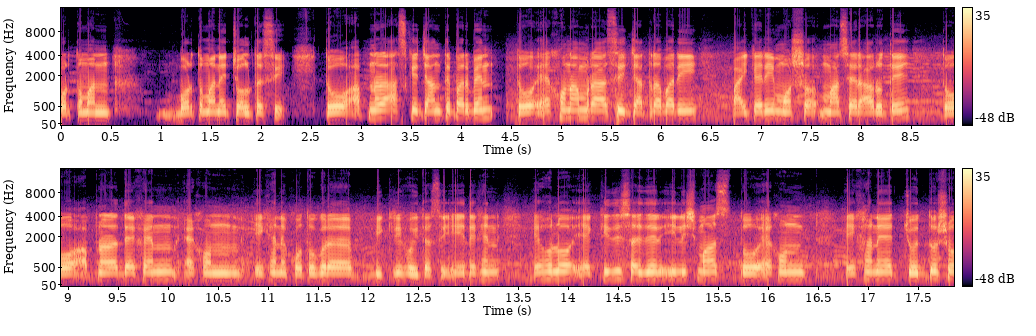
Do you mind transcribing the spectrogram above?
বর্তমান, বর্তমানে চলতেছে? তো আপনারা আজকে জানতে পারবেন। তো এখন আমরা আছি যাত্রাবাড়ি পাইকারি মাছের আড়তে। তো আপনারা দেখেন এখন এখানে কত করে বিক্রি হইতাছে। এই দেখেন, এ হলো এক কেজি সাইজের ইলিশ মাছ। তো এখন এখানে চোদ্দোশো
